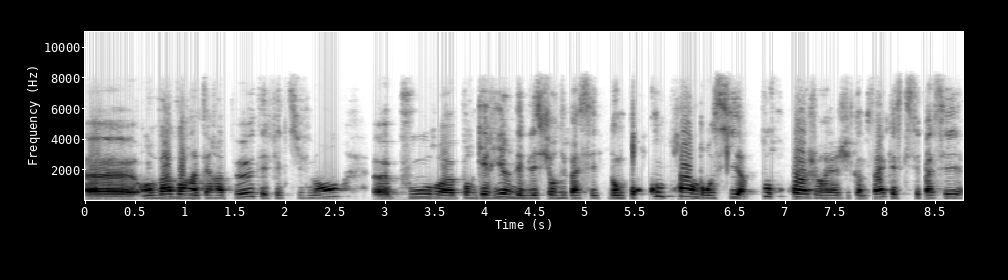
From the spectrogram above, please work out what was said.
Euh, on va voir un thérapeute effectivement euh, pour, euh, pour guérir des blessures du passé. Donc pour comprendre aussi pourquoi je réagis comme ça, qu'est-ce qui s'est passé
